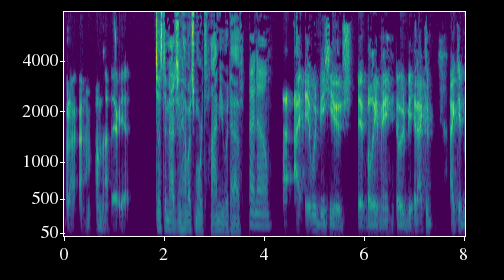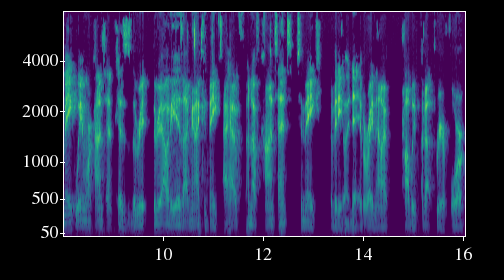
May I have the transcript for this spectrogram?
but I, am I'm, I'm not there yet. Just imagine how much more time you would have. I know. I, it would be huge. It, believe me, it would be, and I could, I could make way more content because the re, the reality is, I mean, I could make, I have enough content to make a video a day, but right now I probably put out three or four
